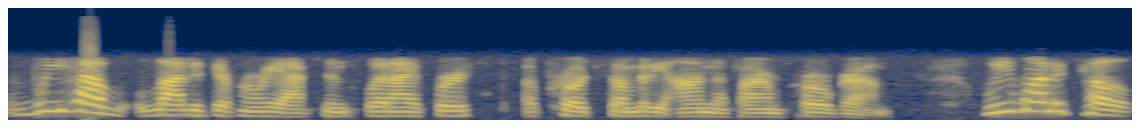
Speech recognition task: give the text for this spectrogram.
we have a lot of different reactions when I first approach somebody on the farm program. We want to tell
